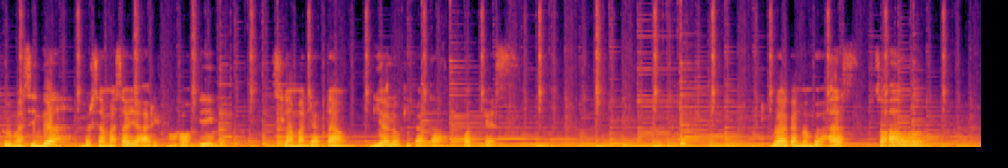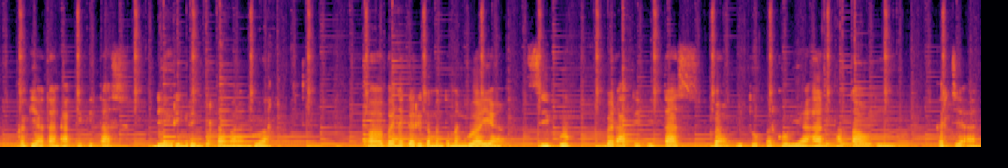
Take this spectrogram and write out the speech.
Rumah Singgah bersama saya Arif Nurrohim. Selamat datang Dialogi Kata Podcast. Gue akan membahas soal kegiatan aktivitas di ring-ring pertemanan gue. Banyak dari teman-teman gue yang sibuk beraktivitas baik itu perkuliahan atau di kerjaan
